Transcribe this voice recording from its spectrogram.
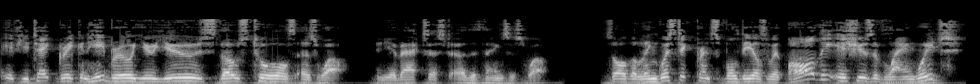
if you take Greek and Hebrew, you use those tools as well. And you have access to other things as well. So the linguistic principle deals with all the issues of language.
